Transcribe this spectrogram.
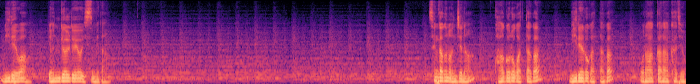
미래와 연결되어 있습니다. 생각은 언제나 과거로 갔다가 미래로 갔다가 오락가락하죠.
